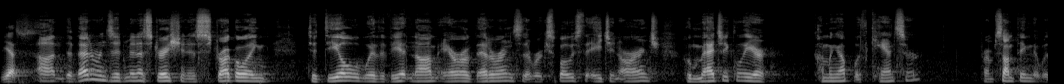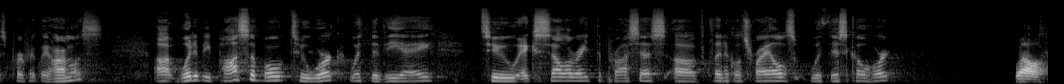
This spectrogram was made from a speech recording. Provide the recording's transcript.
Yes. Uh, the Veterans Administration is struggling to deal with Vietnam era veterans that were exposed to Agent Orange who magically are coming up with cancer from something that was perfectly harmless. Uh, would it be possible to work with the VA to accelerate the process of clinical trials with this cohort? Well,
